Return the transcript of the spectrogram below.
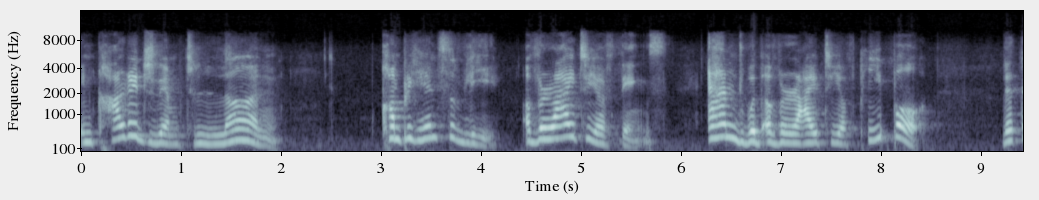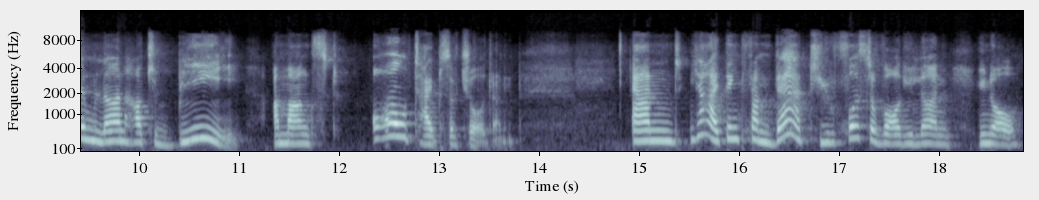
encourage them to learn comprehensively a variety of things and with a variety of people. Let them learn how to be amongst all types of children. And yeah i think from that you first of all you learn you know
